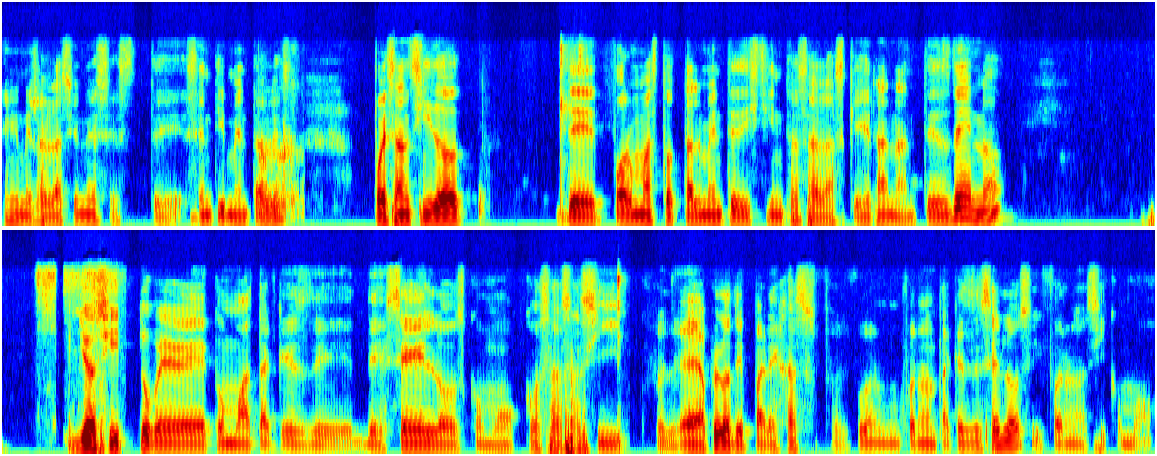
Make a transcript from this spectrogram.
mis relaciones este, sentimentales, pues han sido de formas totalmente distintas a las que eran antes de, ¿no? Yo sí tuve como ataques de, de celos, como cosas así, pues, eh, hablo de parejas, pues, fueron, fueron ataques de celos y fueron así como,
